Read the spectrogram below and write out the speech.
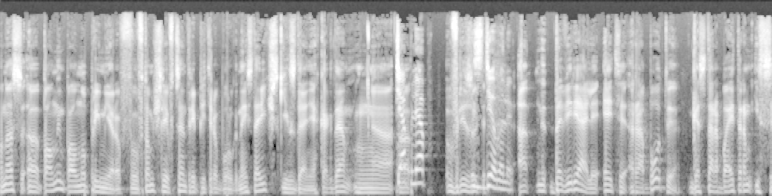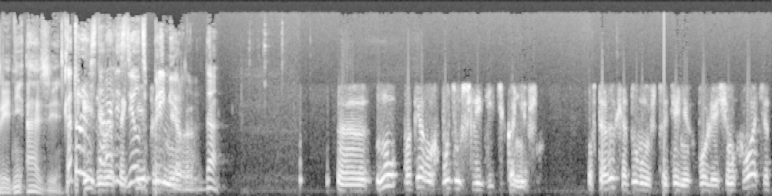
у нас э, полным-полно примеров, в том числе в центре Петербурга, на исторических зданиях, когда м, а, Тяп-ляп. в результате Сделали. а, доверяли эти работы гастарбайтерам из Средней Азии. Которые старались сделать примеры. примерно. Да. Э, Ну, во-первых, будем следить, конечно. Во-вторых, я думаю, что денег более чем хватит.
